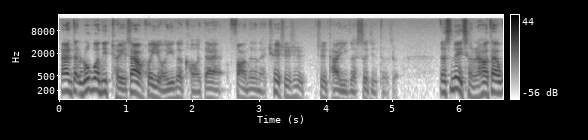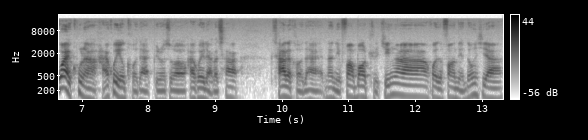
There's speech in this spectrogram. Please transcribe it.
但是如果你腿上会有一个口袋放这个呢，确实是是它一个设计的特色。那是内衬，然后在外裤呢还会有口袋，比如说还会两个插插的口袋，那你放包纸巾啊，或者放点东西啊，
